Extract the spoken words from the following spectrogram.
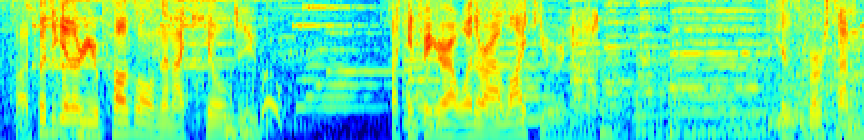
So I put together your puzzle, and then I killed you. So I can figure out whether I like you or not. Because first I'm,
